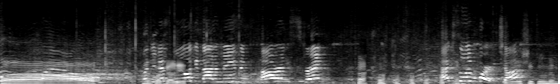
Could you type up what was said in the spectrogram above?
Ah! Would you just look at that amazing power and strength? Excellent work, Chuck. Jeszcze tu nie no.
